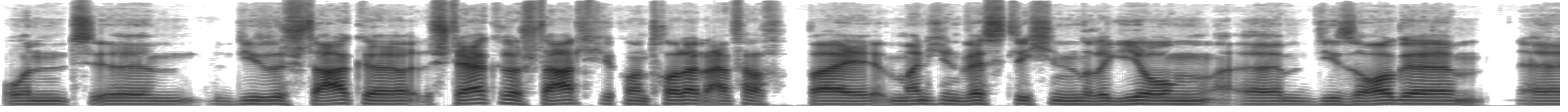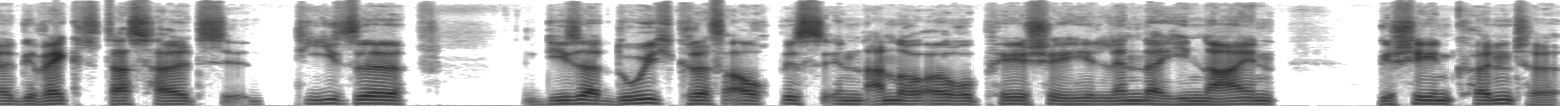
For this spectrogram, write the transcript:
Und ähm, diese starke, stärkere staatliche Kontrolle hat einfach bei manchen westlichen Regierungen ähm, die Sorge äh, geweckt, dass halt diese, dieser Durchgriff auch bis in andere europäische Länder hinein geschehen könnte.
